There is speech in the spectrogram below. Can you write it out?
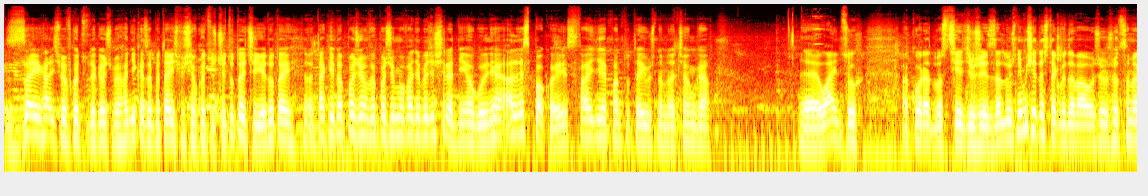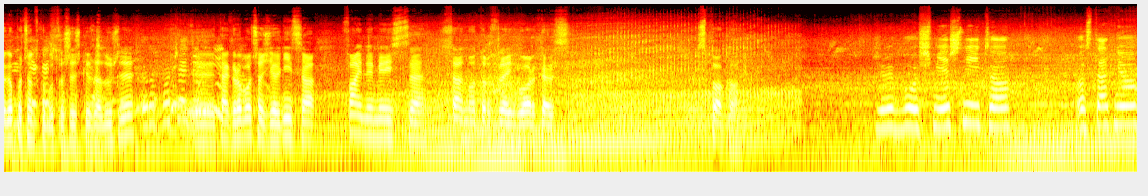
Zajechaliśmy w końcu do jakiegoś mechanika, zapytaliśmy się w końcu, czy tutaj, czy nie tutaj. No, taki to poziom wypoziomowania będzie średni ogólnie, ale spoko, jest fajnie, pan tutaj już nam naciąga e, łańcuch, akurat bo stwierdził, że jest za luźny. Mi się też tak wydawało, że już od samego początku był troszeczkę za luźny. Robocza E, tak, robocza dzielnica, fajne miejsce, Sun Motor Trade Workers. Spoko. Żeby było śmieszniej, to ostatnio,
